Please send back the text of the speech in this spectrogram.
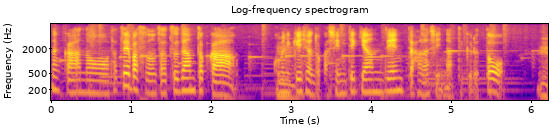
なんかあの、例えばその雑談とか、コミュニケーションとか心理的安全って話になってくると、うん。うん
